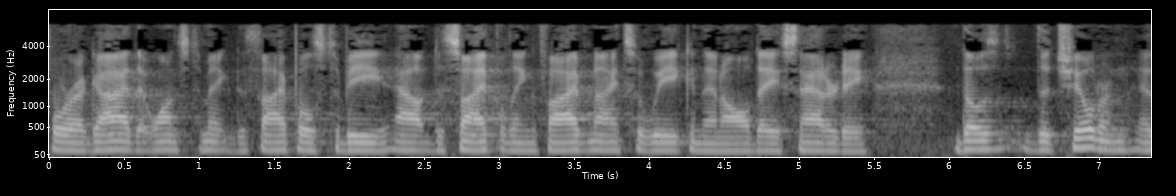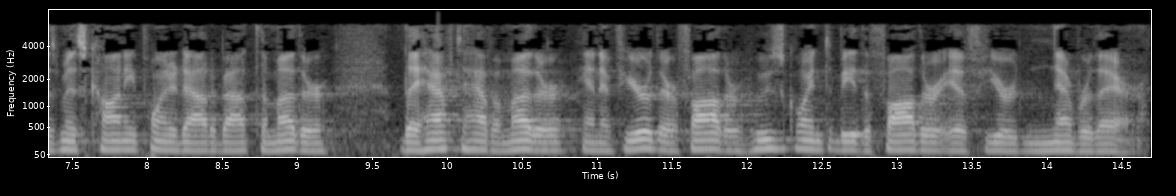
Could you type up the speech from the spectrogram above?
for a guy that wants to make disciples to be out discipling five nights a week and then all day Saturday. Those the children, as Miss Connie pointed out about the mother, they have to have a mother, and if you're their father, who's going to be the father if you're never there?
